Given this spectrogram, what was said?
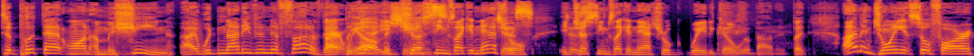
to put that on a machine, I would not even have thought of that. Aren't but yeah, it just seems like a natural. Just- it just, just- seems like a natural way to go about it. But I'm enjoying it so far.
